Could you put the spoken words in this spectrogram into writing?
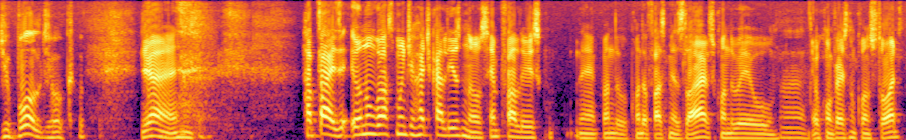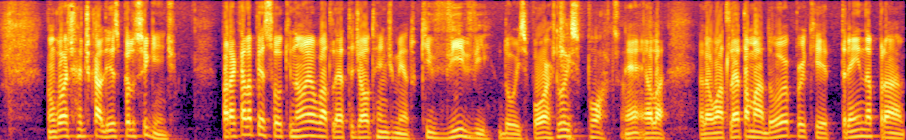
de bolo, Diogo. Já. Rapaz, eu não gosto muito de radicalismo, não. Eu sempre falo isso né, quando, quando eu faço minhas lives, quando eu, ah. eu converso no consultório. Não gosto de radicalismo pelo seguinte: para aquela pessoa que não é o atleta de alto rendimento, que vive do esporte. Do esporte. Né? Ela, ela é um atleta amador porque treina para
